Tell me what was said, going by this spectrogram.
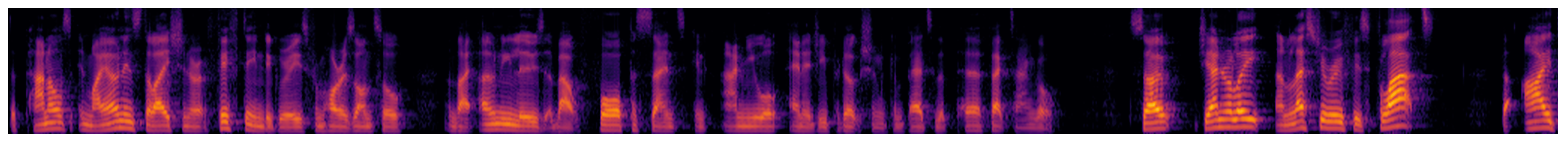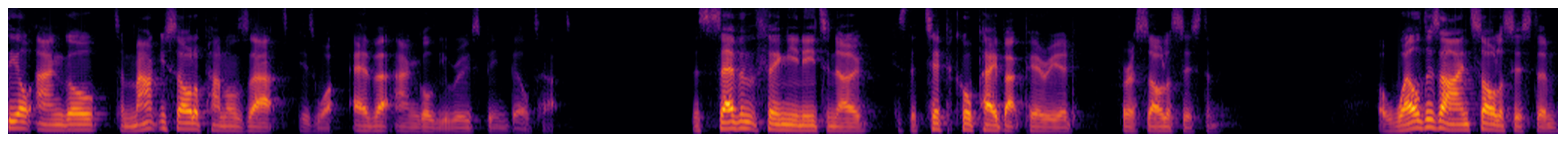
The panels in my own installation are at 15 degrees from horizontal and I only lose about 4% in annual energy production compared to the perfect angle. So generally, unless your roof is flat, the ideal angle to mount your solar panels at is whatever angle your roof's been built at. The seventh thing you need to know is the typical payback period for a solar system. A well-designed solar system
